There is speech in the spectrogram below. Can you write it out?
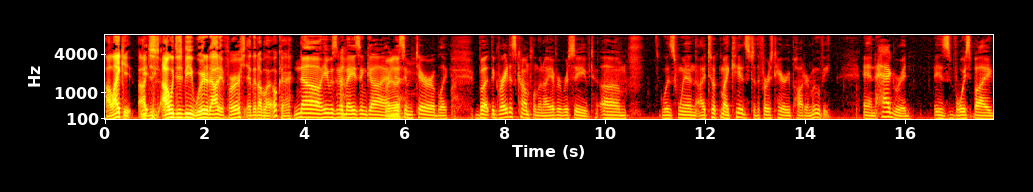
I like it. I just I would just be weirded out at first, and then I'm like, okay. No, he was an amazing guy. I miss him terribly. But the greatest compliment I ever received um, was when I took my kids to the first Harry Potter movie. And Hagrid is voiced by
